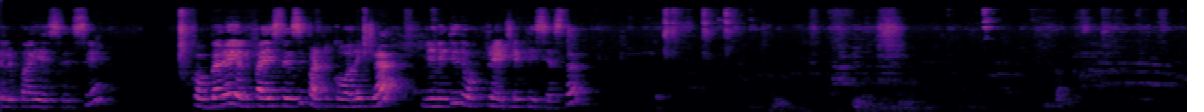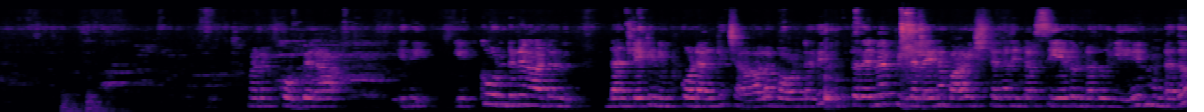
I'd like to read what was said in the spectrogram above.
ఎల్లిపాయ వేసేసి కొబ్బరి ఎల్లిపాయ వేసేసి పట్టుకోవాలి ఇట్లా. నేనైతే ఇది ఒక ప్లేట్లోకి తీసేస్తాను మనకు కొబ్బరి ఇది ఎక్కువ ఉంటేనే మాట దాంట్లోకి నింపుకోవడానికి చాలా బాగుంటుంది. ఉత్తదైనా పిల్లలైనా బాగా ఇష్టంగా తింటారు. సేదు ఉండదు ఏం ఉండదు.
